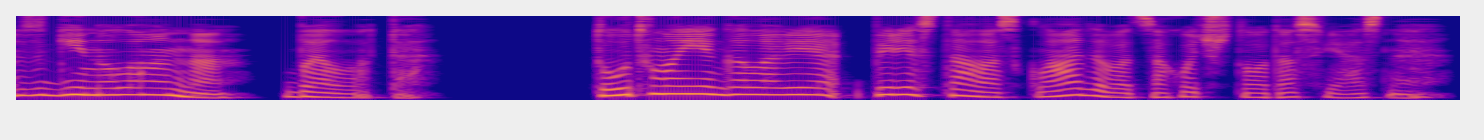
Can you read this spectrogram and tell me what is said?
Сгинула она, Белла-то. Тут в моей голове перестало складываться хоть что-то связанное.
